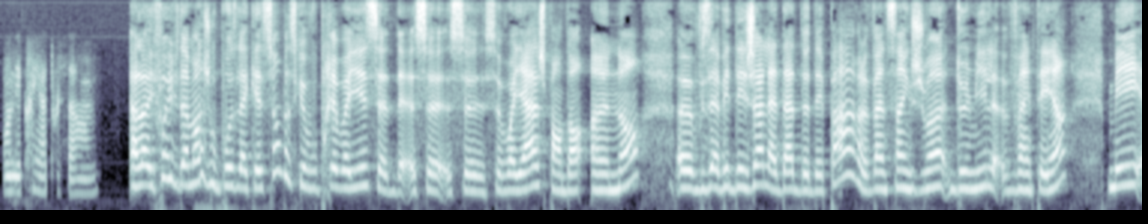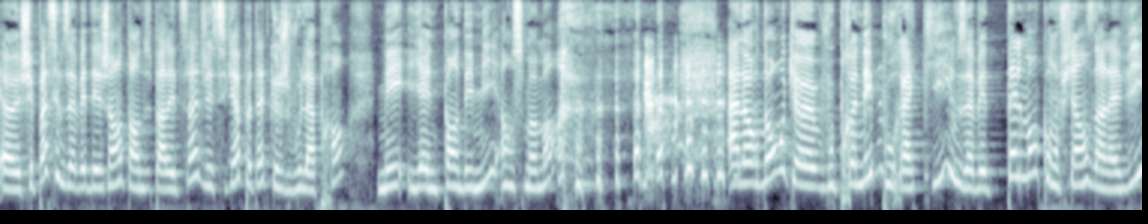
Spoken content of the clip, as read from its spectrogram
on est prêt à tout ça. Hein. Alors, il faut évidemment que je vous pose la question parce que vous prévoyez ce, ce, ce, ce voyage pendant un an. Euh, vous avez déjà la date de départ, le 25 juin 2021. Mais euh, je sais pas si vous avez déjà entendu parler de ça, Jessica. Peut-être que je vous l'apprends, mais il y a une pandémie en ce moment. Alors donc, euh, vous prenez pour acquis, vous avez tellement confiance dans la vie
